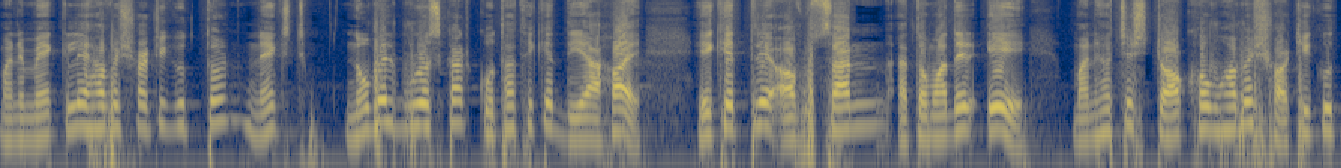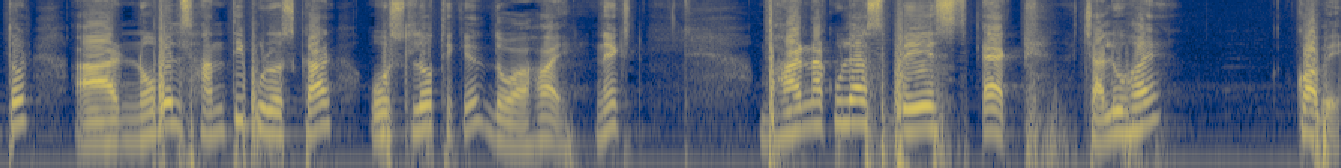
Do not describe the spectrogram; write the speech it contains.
মানে মেকলে হবে সঠিক উত্তর। নেক্সট নোবেল পুরস্কার কোথা থেকে দেয়া হয়? এক্ষেত্রে অপশান তোমাদের এ মানে হচ্ছে স্টকহোম হবে সঠিক উত্তর। আর নোবেল শান্তি পুরস্কার ওসলো থেকে দেওয়া হয়। নেক্সট ভার্নাকুলার স্পেস অ্যাক্ট চালু হয় কবে?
